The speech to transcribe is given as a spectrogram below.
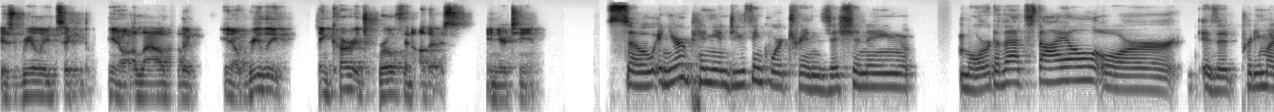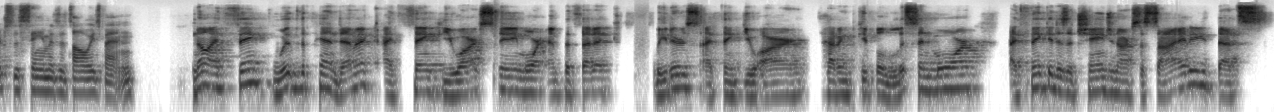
is really to you know allow the you know really encourage growth in others in your team so in your opinion do you think we're transitioning more to that style or is it pretty much the same as it's always been? No, I think with the pandemic, I think you are seeing more empathetic leaders. I think you are having people listen more. I think it is a change in our society that's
